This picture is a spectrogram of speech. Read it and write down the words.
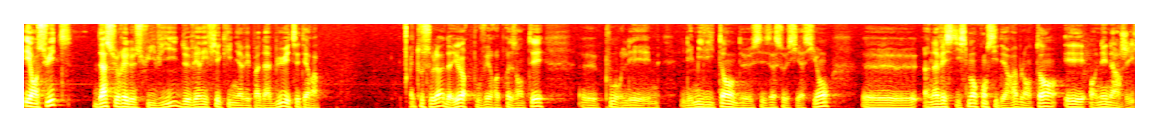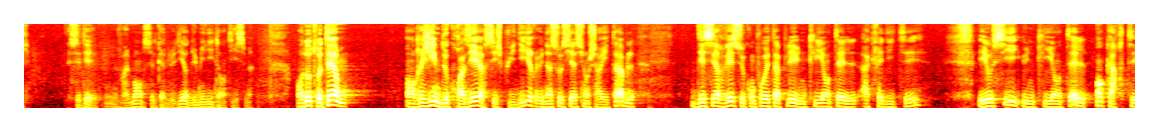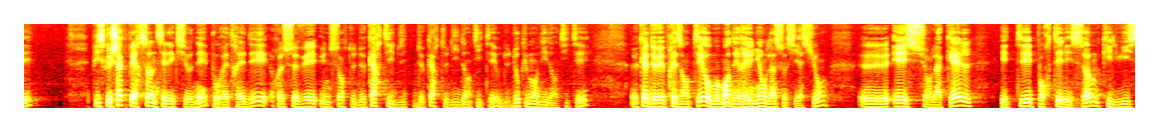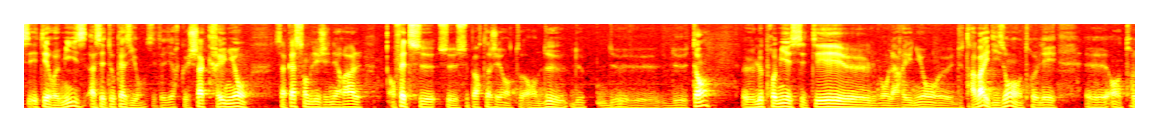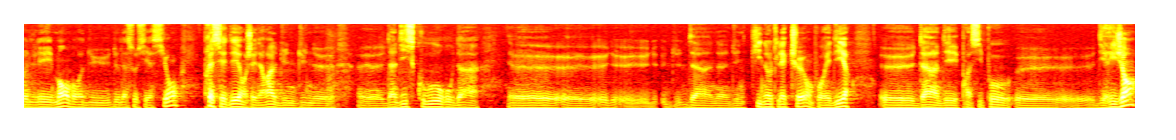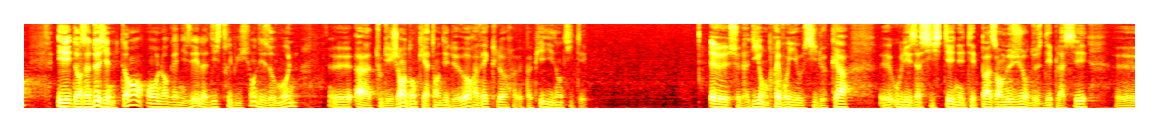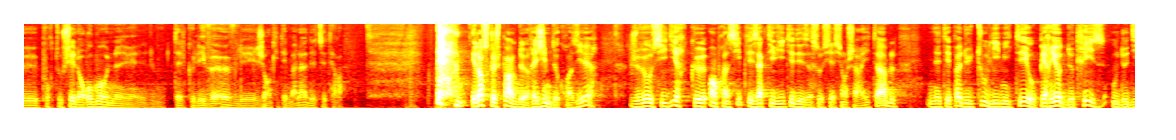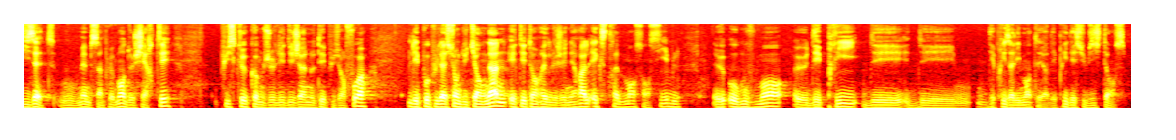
et ensuite d'assurer le suivi, de vérifier qu'il n'y avait pas d'abus, etc. Et tout cela, d'ailleurs, pouvait représenter euh, pour les, militants de ces associations euh, un investissement considérable en temps et en énergie. C'était vraiment, c'est le cas de le dire, du militantisme. En d'autres termes, en régime de croisière, si je puis dire, une association charitable desservait ce qu'on pourrait appeler une clientèle accréditée et aussi une clientèle encartée puisque chaque personne sélectionnée pour être aidée recevait une sorte de carte d'identité ou de document d'identité euh, qu'elle devait présenter au moment des réunions de l'association euh, et sur laquelle étaient portées les sommes qui lui étaient remises à cette occasion. C'est-à-dire que chaque réunion, chaque assemblée générale, en fait, se, partageait en, deux, temps. Euh, le premier, c'était bon, la réunion de travail, disons, entre les, membres de l'association, précédé en général euh, d'un discours ou euh, euh, d'une keynote lecture, on pourrait dire, d'un des principaux dirigeants. Et dans un deuxième temps, on organisait la distribution des aumônes à tous les gens donc, qui attendaient dehors avec leur papier d'identité. cela dit, on prévoyait aussi le cas où les assistés n'étaient pas en mesure de se déplacer pour toucher leur aumône, tels que les veuves, les gens qui étaient malades, etc. Et lorsque je parle de régime de croisière, je veux aussi dire qu'en principe, les activités des associations charitables n'étaient pas du tout limitées aux périodes de crise ou de disette, ou même simplement de cherté, puisque, comme je l'ai déjà noté plusieurs fois, les populations du Tiangnan étaient en règle générale extrêmement sensibles euh, au mouvement euh, des prix, des, des prix alimentaires, des prix des subsistances.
